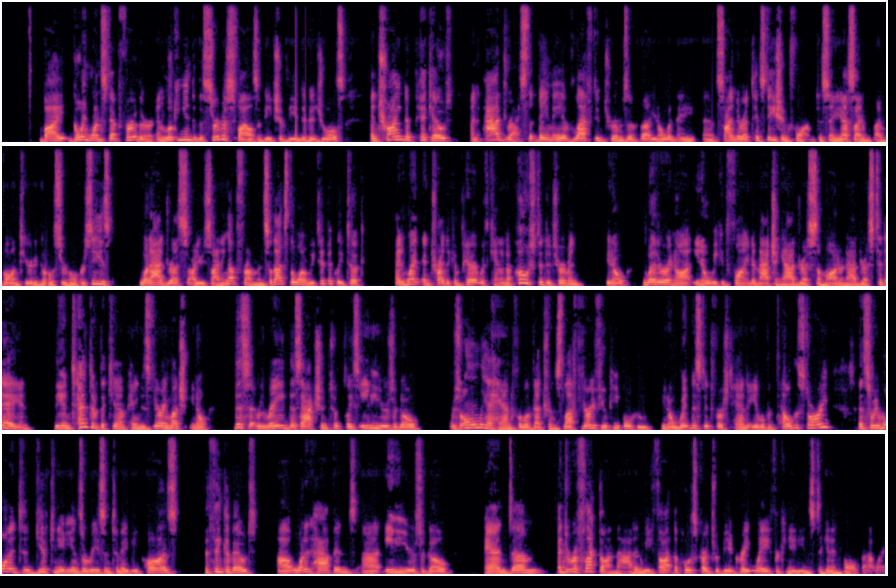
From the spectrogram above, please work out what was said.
by going one step further and looking into the service files of each of the individuals and trying to pick out an address that they may have left in terms of uh, you know when they uh, sign their attestation form to say yes I, I volunteer to go serve overseas. What address are you signing up from? And so that's the one we typically took and went and tried to compare it with canada post to determine you know whether or not you know we could find a matching address a modern address today. And the intent of the campaign is very much you know this raid this action took place 80 years ago there's only a handful of veterans left, very few people who, you know, witnessed it firsthand, able to tell the story. And so we wanted to give Canadians a reason to maybe pause, to think about uh, what had happened uh, 80 years ago, and um, and to reflect on that. And we thought the postcards would be a great way for Canadians to get involved that way.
